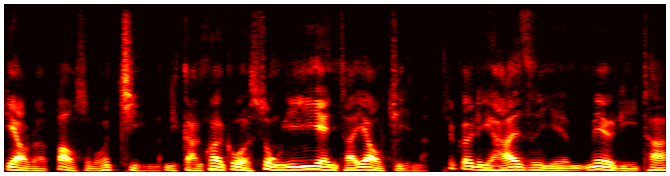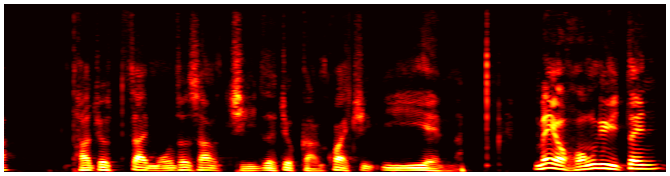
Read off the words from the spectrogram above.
掉了，报什么警？你赶快给我送医院才要紧呢。”这个女孩子也没有理他。他就在摩托上骑着，就赶快去医院了。没有红绿灯，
